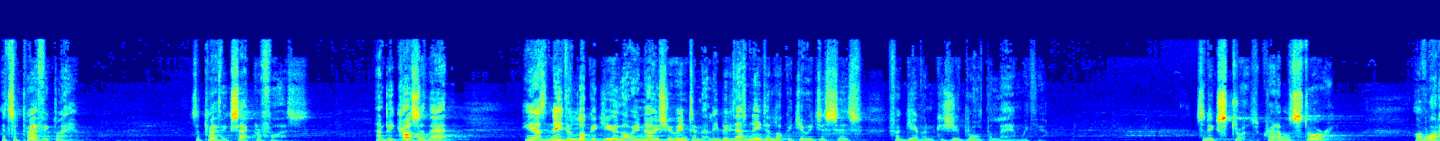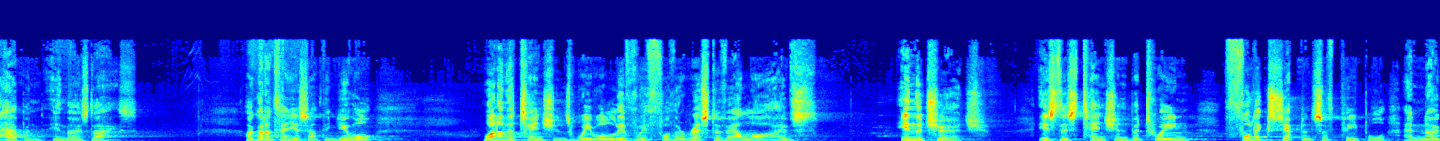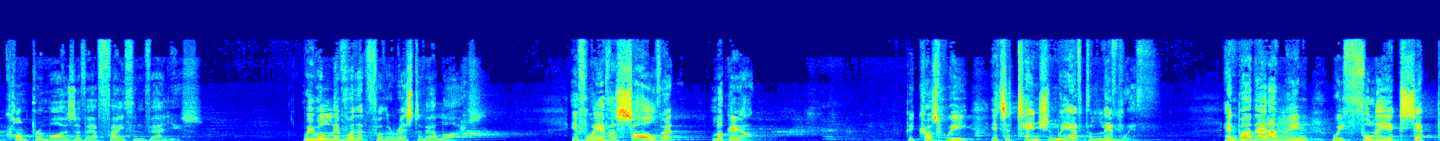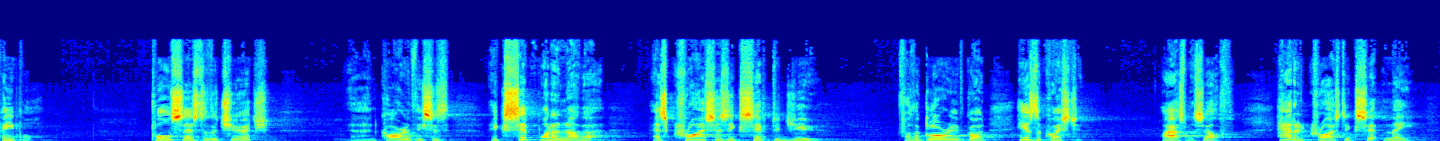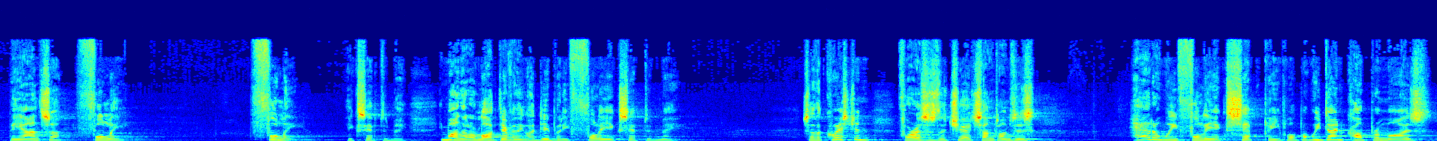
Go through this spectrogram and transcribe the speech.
It's a perfect lamb, it's a perfect sacrifice. And because of that, he doesn't need to look at you, though he knows you intimately, but he doesn't need to look at you. He just says, Forgiven, because you've brought the lamb with you. It's an extra- incredible story of what happened in those days. I've got to tell you something. You will, one of the tensions we will live with for the rest of our lives in the church is this tension between full acceptance of people and no compromise of our faith and values. We will live with it for the rest of our lives. If we ever solve it, look out. Because we, it's a tension we have to live with. And by that I mean we fully accept people. Paul says to the church uh, in Corinth, he says, accept one another as Christ has accepted you for the glory of God. Here's the question I ask myself How did Christ accept me? The answer fully. Fully accepted me. He might not have liked everything I did, but he fully accepted me. So the question for us as the church sometimes is how do we fully accept people, but we don't compromise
